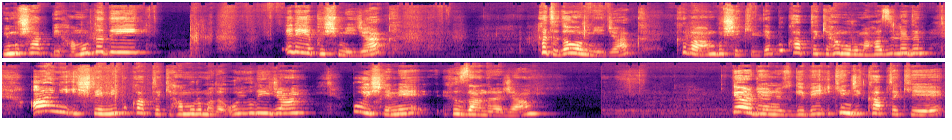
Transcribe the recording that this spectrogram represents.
yumuşak bir hamur da değil. Ele yapışmayacak. Katı da olmayacak. Kıvam bu şekilde. Bu kaptaki hamurumu hazırladım. Aynı işlemi bu kaptaki hamuruma da uygulayacağım. Bu işlemi hızlandıracağım. Gördüğünüz gibi ikinci kaptaki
